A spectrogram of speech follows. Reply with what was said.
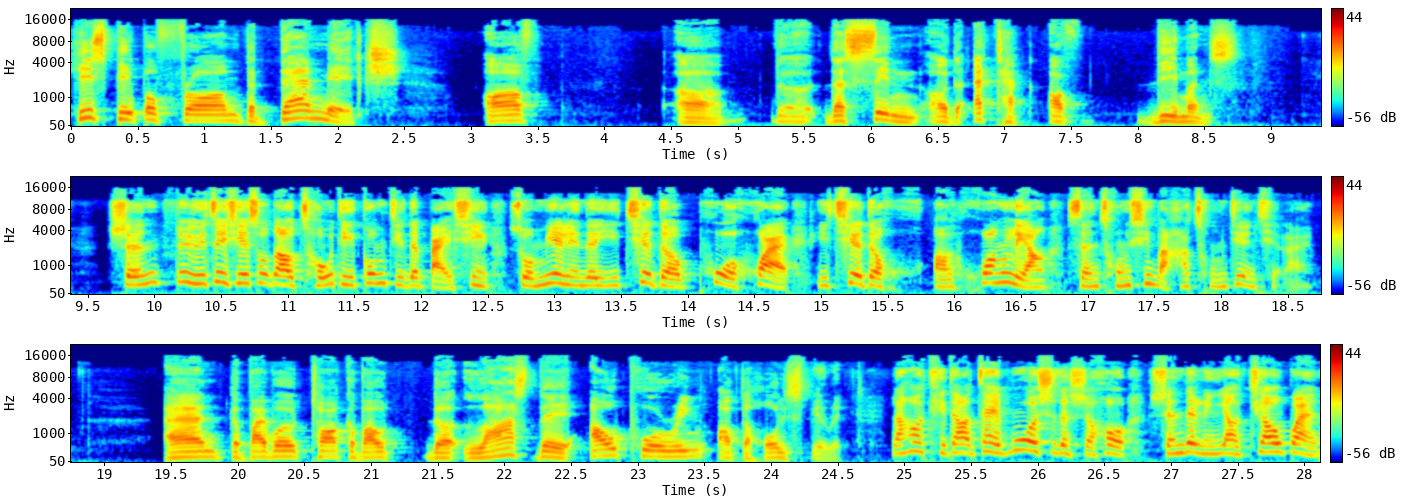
his people from the damage of uh, the, the sin or the attack of demons. 神对于这些受到仇敌攻击的百姓所面临的一切的破坏、一切的呃荒凉，神重新把它重建起来。 And the Bible talk about the last day outpouring of the Holy Spirit. 然后提到在末世的时候，神的灵要浇灌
